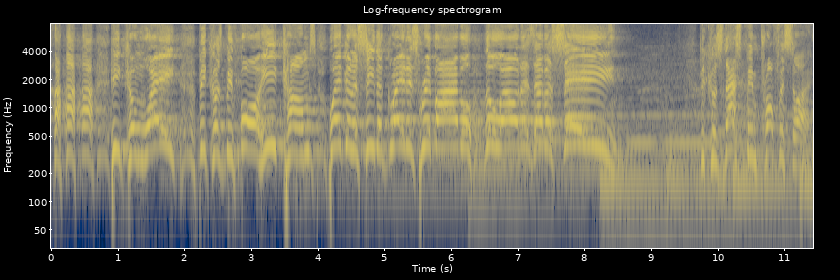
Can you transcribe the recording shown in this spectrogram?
he can wait because before he comes, we're going to see the greatest revival the world has ever seen. Because that's been prophesied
